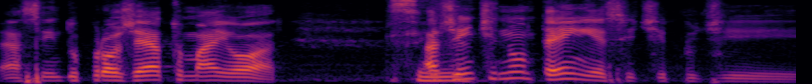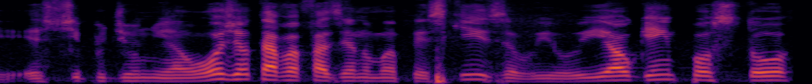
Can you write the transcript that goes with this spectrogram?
assim do projeto maior. Sim. A gente não tem esse tipo de esse tipo de união. Hoje eu estava fazendo uma pesquisa, Will, e alguém postou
